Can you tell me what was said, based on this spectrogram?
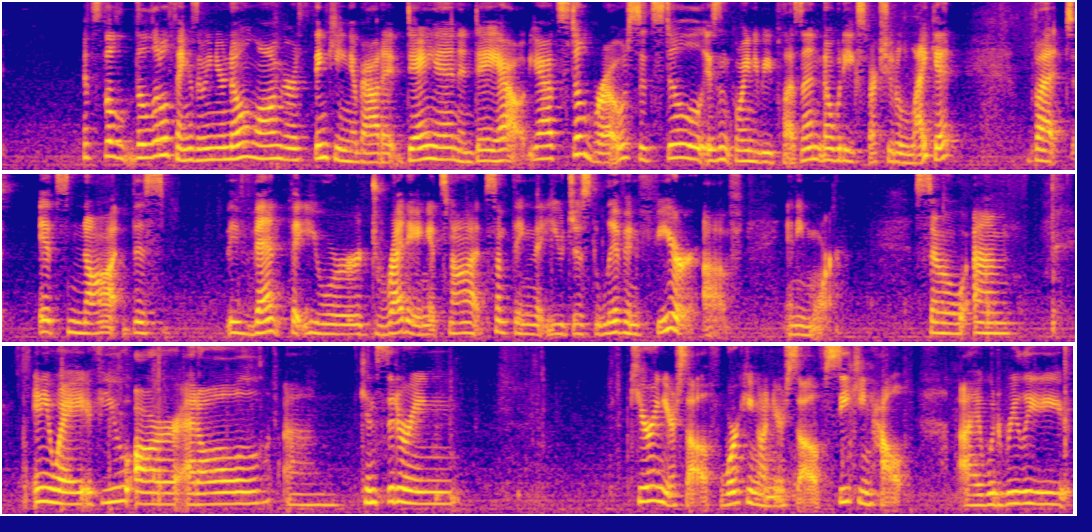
it's the the little things. I mean, you're no longer thinking about it day in and day out. Yeah, it's still gross. It still isn't going to be pleasant. Nobody expects you to like it, but it's not this event that you're dreading. It's not something that you just live in fear of anymore. So, um, anyway, if you are at all um, considering curing yourself, working on yourself, seeking help, I would really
